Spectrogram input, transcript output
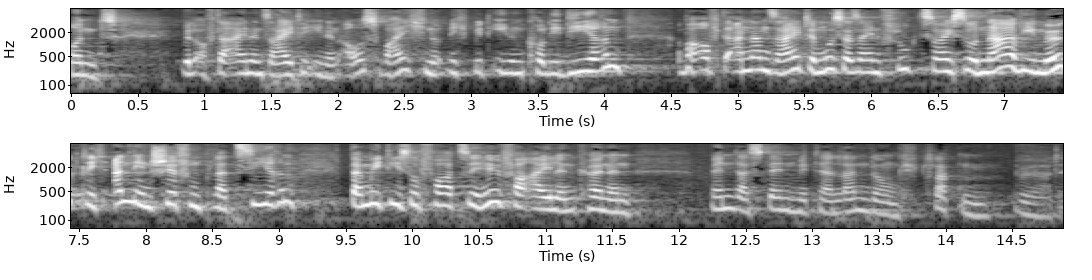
und will auf der einen Seite ihnen ausweichen und nicht mit ihnen kollidieren, aber auf der anderen Seite muss er sein Flugzeug so nah wie möglich an den Schiffen platzieren, damit die sofort zu Hilfe eilen können, wenn das denn mit der Landung klappen würde.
